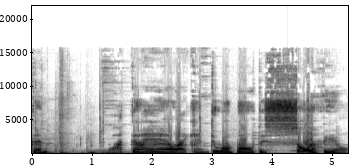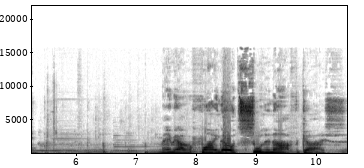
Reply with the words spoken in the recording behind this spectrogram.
Then what the hell I can do about this solar field? Maybe I will find out soon enough, guys.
